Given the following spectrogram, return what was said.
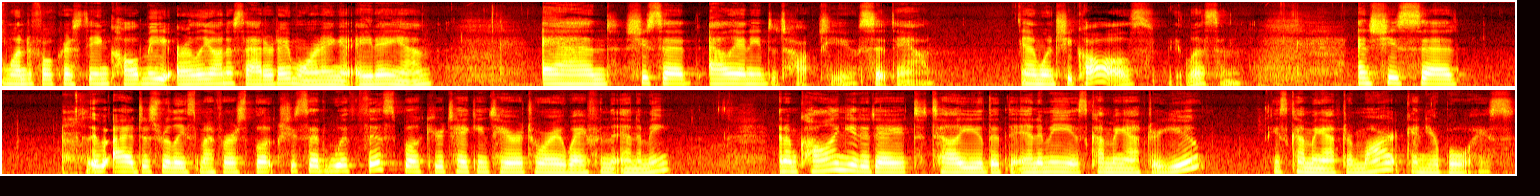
wonderful Christine, called me early on a Saturday morning at 8 a.m. And she said, Alli, I need to talk to you. Sit down. And when she calls, we listen. And she said, I had just released my first book. She said, With this book, you're taking territory away from the enemy. And I'm calling you today to tell you that the enemy is coming after you, he's coming after Mark and your boys.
